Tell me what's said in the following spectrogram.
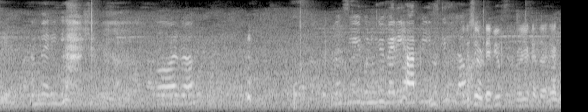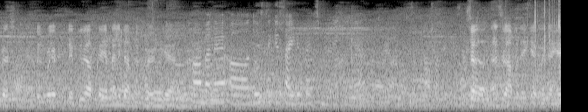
आई एम वेरी ग्लैड और बस यही बोलूँगी वेरी हैप्पी इसके अलावा। Your debut project as actress film project debut है आपका या पहले भी आपने प्रोजेक्ट किया है? हाँ मैंने दोस्ती के साइड इफ़ेक्ट्स मूवी की है। सर सर आप बताइए क्या कहना चाहेंगे?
